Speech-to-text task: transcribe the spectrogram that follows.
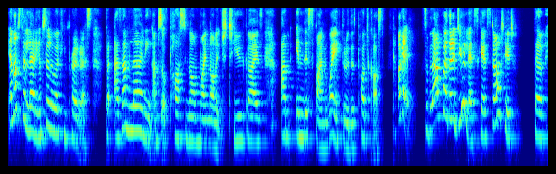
And I'm still learning, I'm still a work in progress. But as I'm learning, I'm sort of passing on my knowledge to you guys um, in this fun way through this podcast. Okay, so without further ado, let's get started. So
